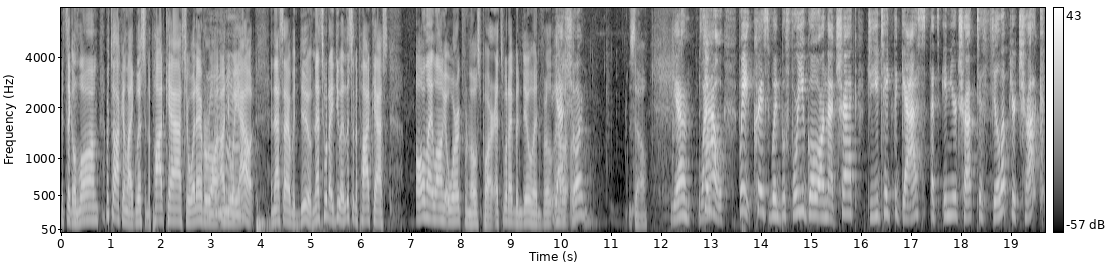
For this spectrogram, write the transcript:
It's like a Mm-hmm. long. We're talking like listen to podcasts or whatever on, on your way Mm-hmm. out, and that's what I would do. And that's what I do. I listen to podcasts all night long at work for the most part. That's what I've been doing for. Yeah, sure. So Yeah. Wow. Wait, Kris, when before you go on that trek, do you take the gas that's in your truck to fill up your truck?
